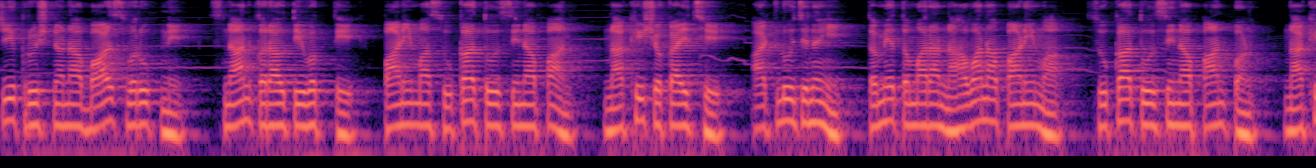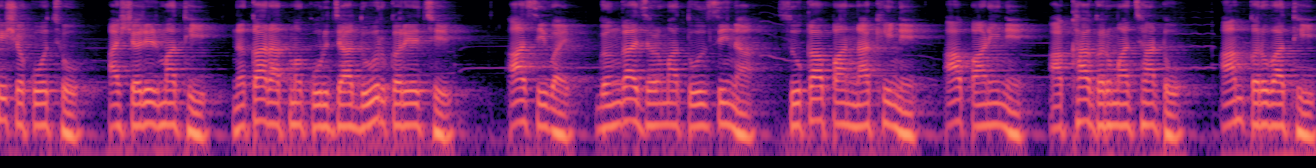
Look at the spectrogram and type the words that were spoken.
શ્રી કૃષ્ણના બાળ સ્વરૂપને સ્નાન કરાવતી વખતે પાણીમાં સૂકા તુલસીના પાન નાખી શકાય છે. આટલું જ નહીં, તમે તમારા નહાવાના પાણીમાં સૂકા તુલસીના પાન પણ નાખી શકો છો. આ શરીરમાંથી નકારાત્મક ઊર્જા દૂર કરે છે. આ સિવાય ગંગાજળમાં તુલસીના સૂકા પાન નાખીને આ પાણીને આખા ઘરમાં છાંટો. આમ કરવાથી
